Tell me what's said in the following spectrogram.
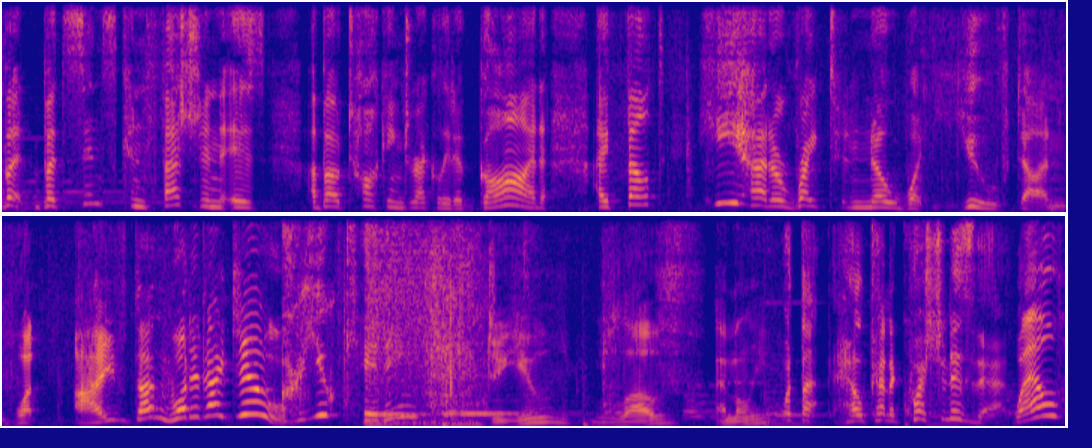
But but since confession is about talking directly to God, I felt he had a right to know what you've done. What I've done? What did I do? Are you kidding? Do you love Emily? What the hell kind of question is that? Well,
